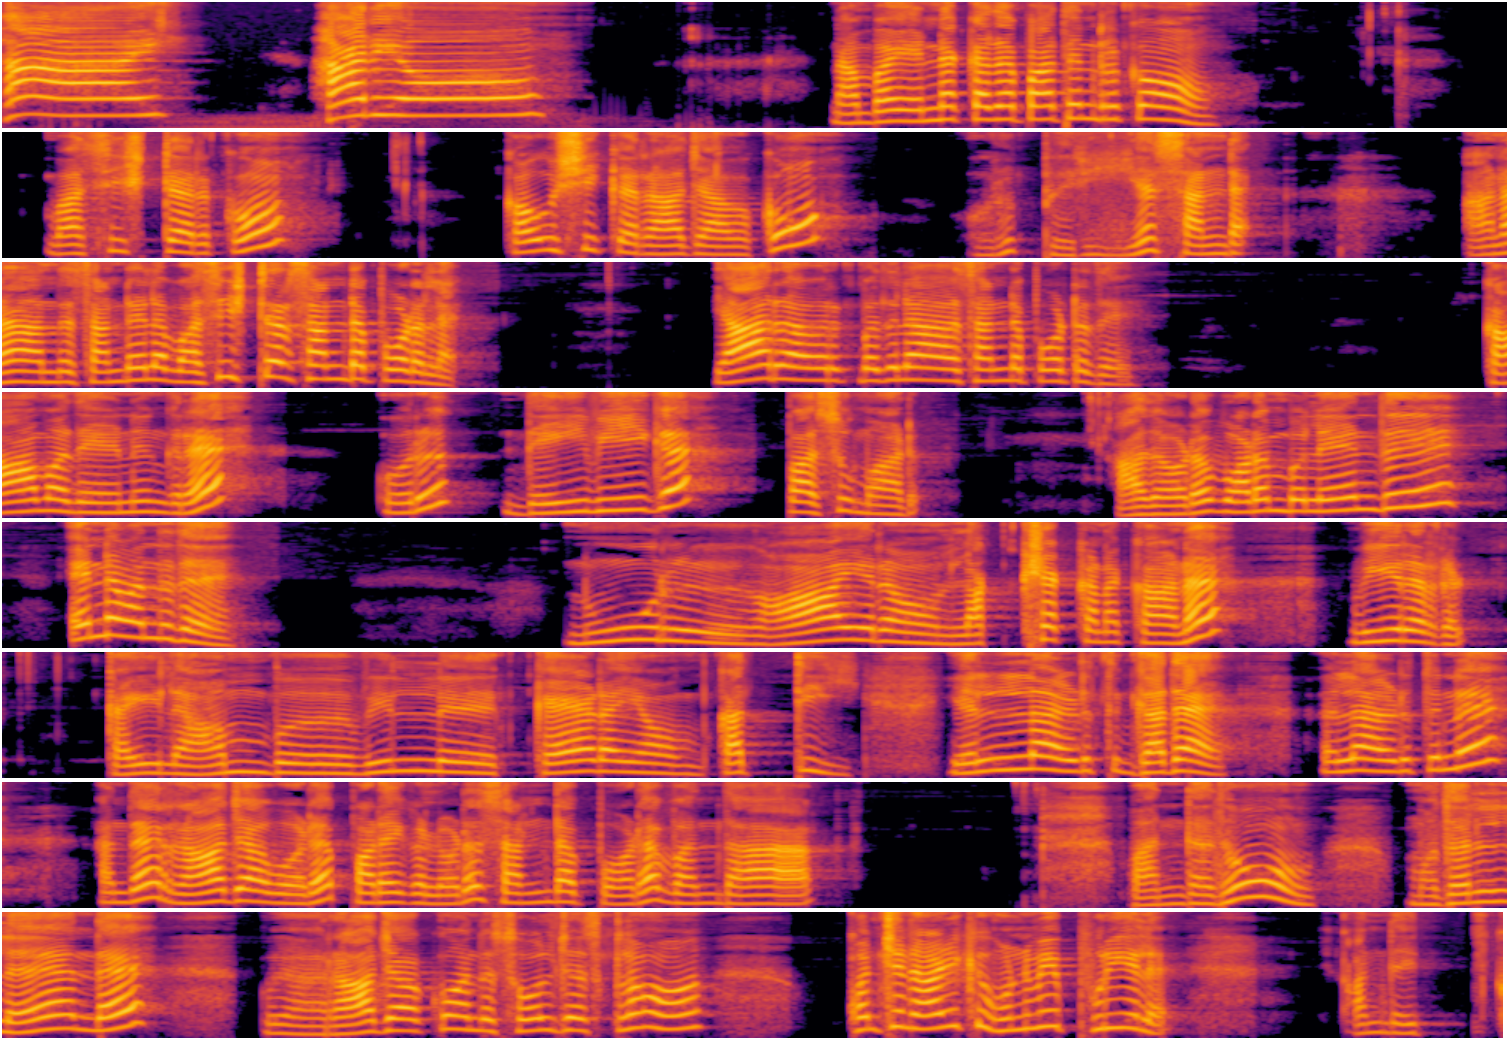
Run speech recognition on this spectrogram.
Hi ஹரியோ நம்ம என்ன கதை பார்த்துன்னு இருக்கோம்? வசிஷ்டருக்கும் கௌஷிக ராஜாவுக்கும் ஒரு பெரிய சண்டை. ஆனால் அந்த சண்டையில் வசிஷ்டர் சண்டை போடலை. யார் அவருக்கு பதிலாக சண்டை போட்டது? காமதேனுங்கிற ஒரு தெய்வீக பசு மாடு அதோட உடம்புலேருந்து என்ன வந்தது? நூறு ஆயிரம் லட்சக்கணக்கான வீரர்கள். கையில் அம்பு வில்லு கேடயம் கத்தி எல்லாம் எடுத்து கதை எல்லாம் எடுத்துன்னு அந்த ராஜாவோட படைகளோட சண்டை போட வந்தா. வந்ததும் முதல்ல அந்த ராஜாக்கும் ராஜாவுக்கும் அந்த சோல்ஜர்ஸ்க்கெலாம் கொஞ்ச நாளைக்கு ஒன்றுமே புரியலை. அந்த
